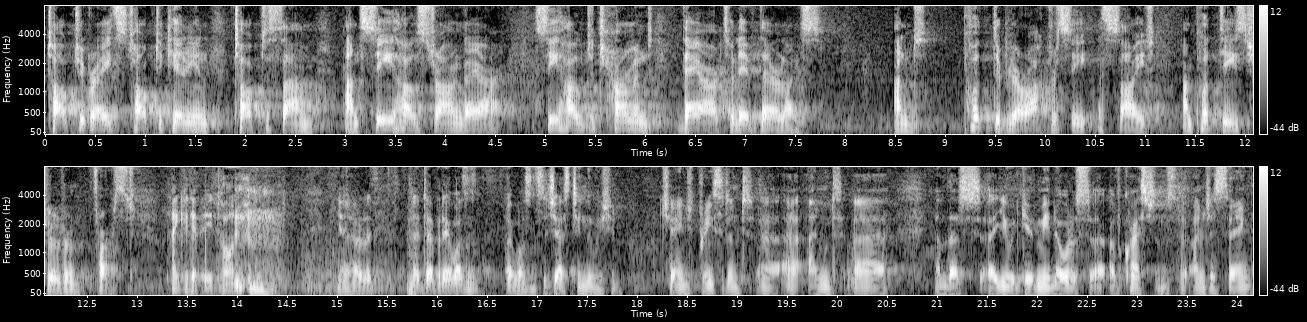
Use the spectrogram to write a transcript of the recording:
Talk to Grace, talk to Killian, talk to Sam, and see how strong they are, see how determined they are to live their lives. And put the bureaucracy aside and put these children first. Thank you, Deputy Todd. yeah, no, no, Deputy, I wasn't, I wasn't suggesting that we should change precedent uh, uh and, uh, and that uh, you would give me notice uh, of questions. I'm just saying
